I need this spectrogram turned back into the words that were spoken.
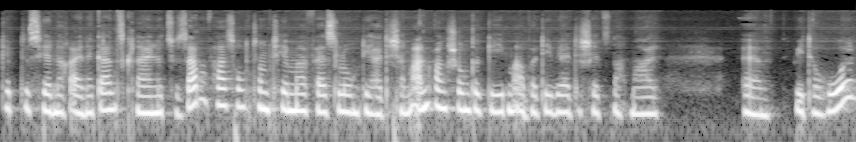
gibt es hier noch eine ganz kleine Zusammenfassung zum Thema Fesselung. Die hatte ich am Anfang schon gegeben, aber die werde ich jetzt nochmal ähm, wiederholen.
